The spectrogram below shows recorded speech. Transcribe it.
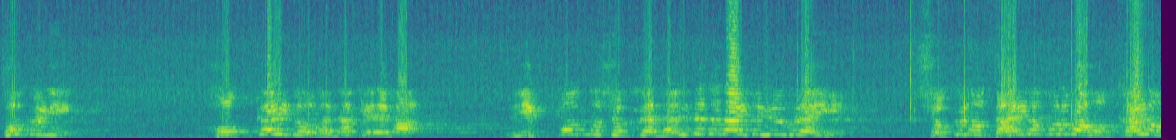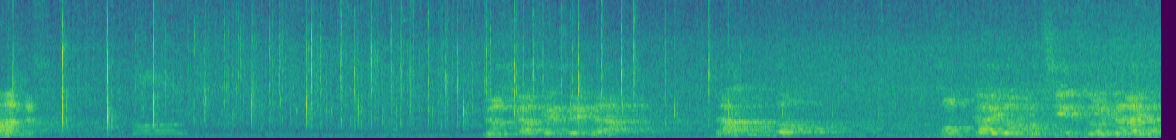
特に北海道がなければ日本の食が成り立たないというぐらい食の台所が北海道なんです。吉川先生から何度北海道のチーズをいただいたか。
